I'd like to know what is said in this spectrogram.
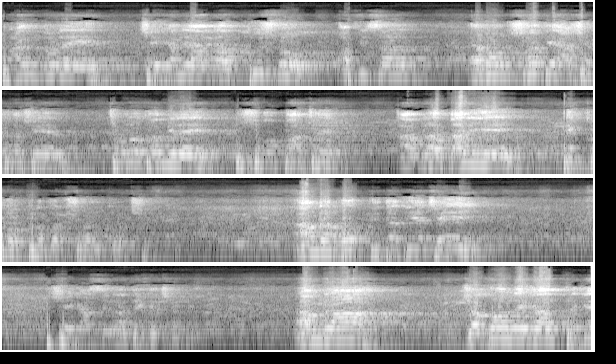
প্রাঙ্গণে যেখানে আমরা দুশো অফিসার এবং সাথে আশেপাশের জনতা মিলে সব আছে, আমরা দাঁড়িয়ে বিক্ষোভ প্রদর্শন করছি। আমরা বক্তৃতা দিয়েছি, শেখ হাসিনা দেখেছেন। আমরা যখন এখান থেকে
